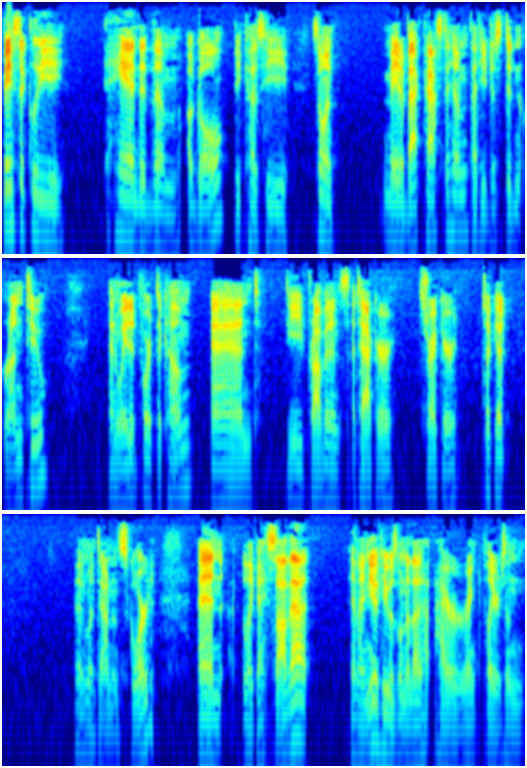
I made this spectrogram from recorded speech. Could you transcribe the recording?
basically handed them a goal because he someone made a back pass to him that he just didn't run to and waited for it to come and the Providence attacker striker took it and went down and scored. And like I saw that and I knew he was one of the higher ranked players in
